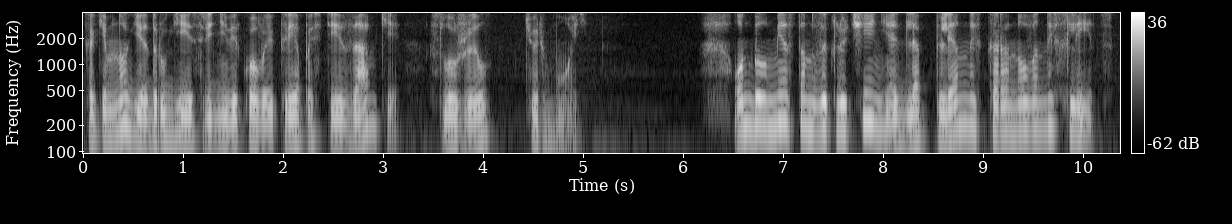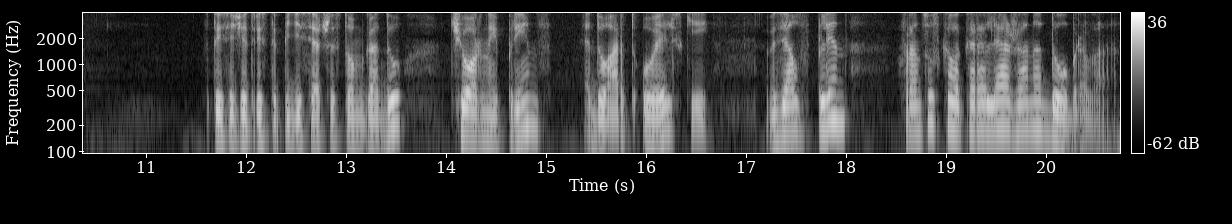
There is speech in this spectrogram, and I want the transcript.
как и многие другие средневековые крепости и замки, служил тюрьмой. Он был местом заключения для пленных коронованных лиц. В 1356 году Черный принц Эдуард Уэльский взял в плен французского короля Жана Доброго,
